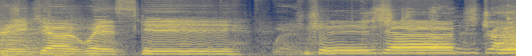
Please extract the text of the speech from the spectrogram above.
Drink your whiskey. Drink your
